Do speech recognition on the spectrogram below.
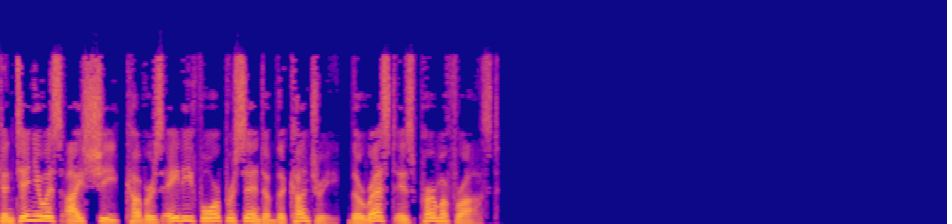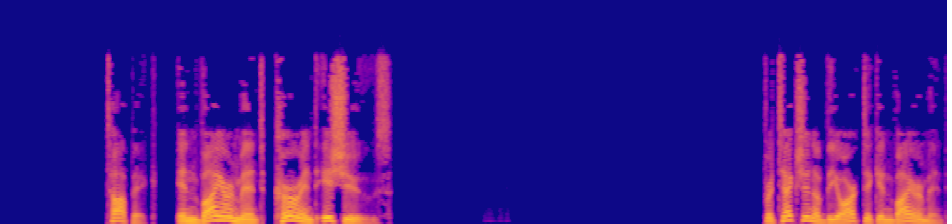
Continuous ice sheet covers 84% of the country, the rest is permafrost. Topic: Environment current issues. Protection of the Arctic environment,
